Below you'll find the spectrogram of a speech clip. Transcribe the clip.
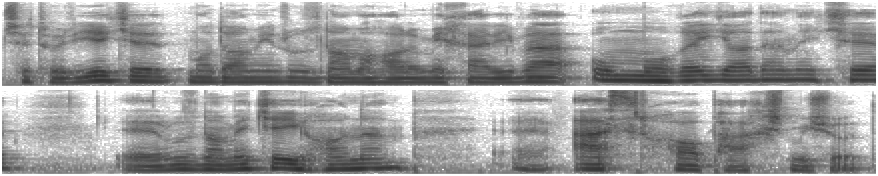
چطوریه که مدام این روزنامه ها رو می‌خری؟ و اون موقع یادمه که روزنامه کیهانم اصرها پخش می‌شد.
